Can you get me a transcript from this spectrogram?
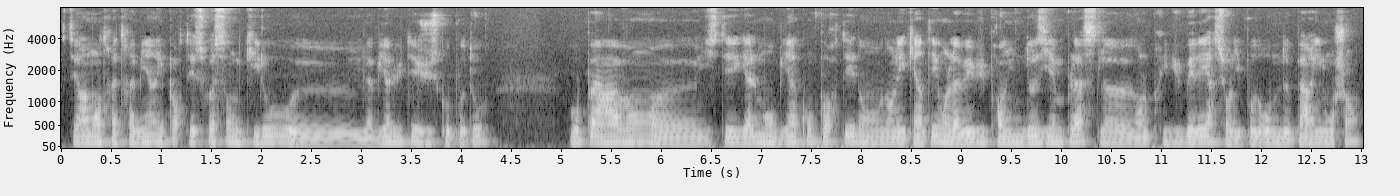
C'était vraiment très très bien. Il portait 60 kg. Euh, il a bien lutté jusqu'au poteau. Auparavant, euh, il s'était également bien comporté dans, les quintés. On l'avait vu prendre une deuxième place dans le prix du Bel Air sur l'hippodrome de Paris-Longchamp.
